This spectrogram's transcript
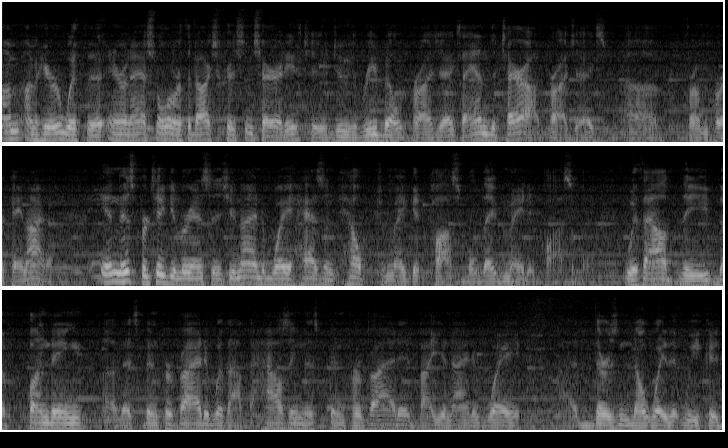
I'm, I'm here with the International Orthodox Christian Charities to do the rebuild projects and the tear out projects uh, from Hurricane Ida in this particular instance, United Way hasn't helped to make it possible. They've made it possible. Without the, the funding uh, that's been provided, without the housing that's been provided by United Way, uh, there's no way that we could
